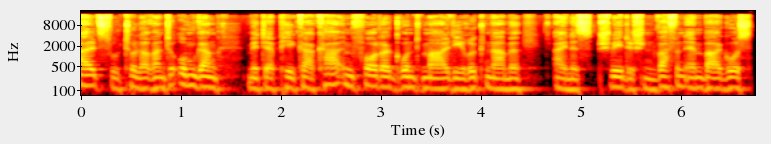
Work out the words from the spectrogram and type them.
allzu tolerante Umgang mit der PKK im Vordergrund, mal die Rücknahme eines schwedischen Waffenembargos,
